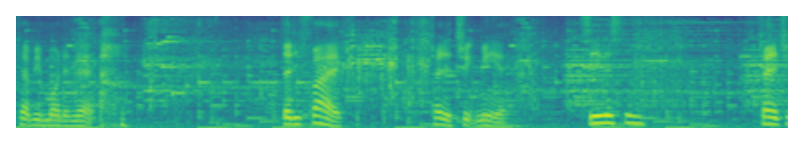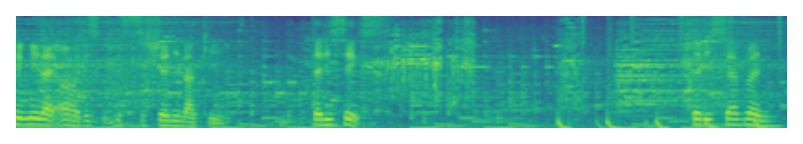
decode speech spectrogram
Can't be more than that. 35. Trying to trick me, eh? Seriously? Trying to trick me like, oh, this, this is surely lucky. 36. 37.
